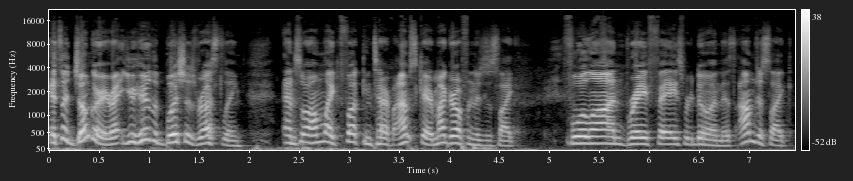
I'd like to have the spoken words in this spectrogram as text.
it's a jungle area, right? You hear the bushes rustling, and so I'm like fucking terrified. I'm scared. My girlfriend is just like full on brave face. We're doing this. I'm just like,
